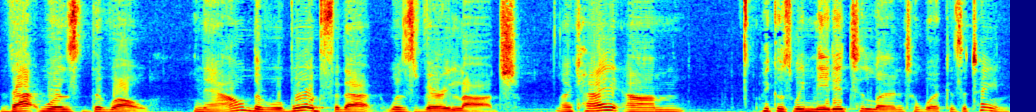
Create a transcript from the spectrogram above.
That was the role. Now, the reward for that was very large, okay, um, because we needed to learn to work as a team.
